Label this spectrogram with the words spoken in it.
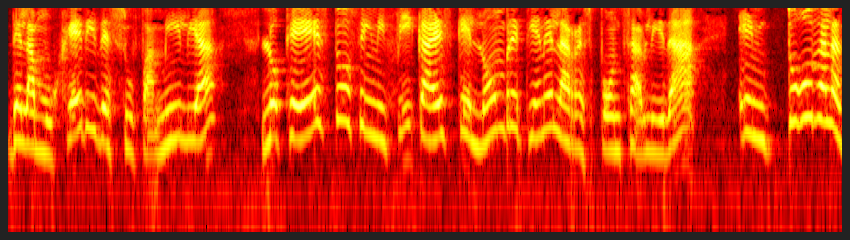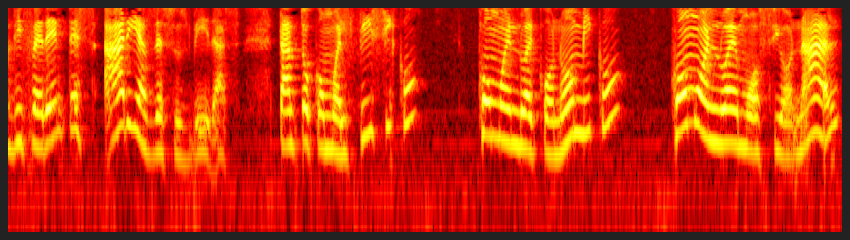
de la mujer y de su familia, lo que esto significa es que el hombre tiene la responsabilidad en todas las diferentes áreas de sus vidas, tanto como el físico, como en lo económico, como en lo emocional,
